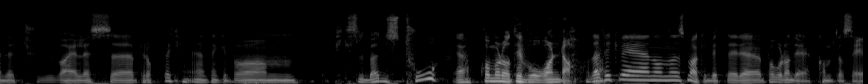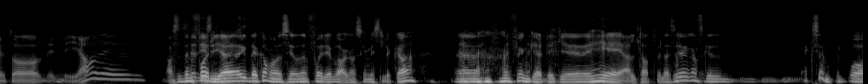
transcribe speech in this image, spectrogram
eller true wireless-propper. Jeg tenker på um, Pixel Buds 2 ja. kommer nå til våren, da. Der ja. fikk vi noen smakebiter eh, på hvordan det kom til å se ut. Ja, det, altså den forrige, det kan man jo si at den forrige var ganske mislykka. Den fungerte ikke i det hele tatt, vil jeg si. Ganske eksempel på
